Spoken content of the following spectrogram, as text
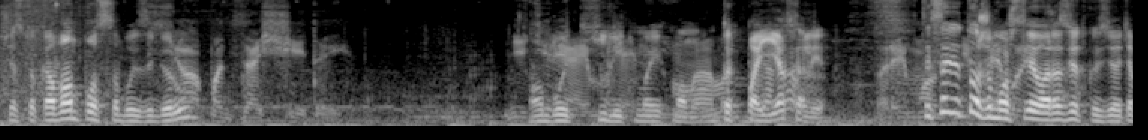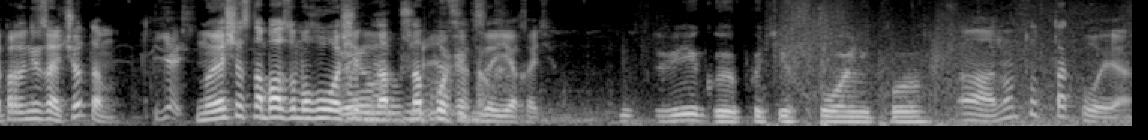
Сейчас только аванпост с собой заберу. Всё под защитой. Не Он будет хилить моих мамонтов. Ну так поехали. Ремонт Ты, кстати, тоже можешь слева разведку сделать. Я, правда, не знаю, что там. Есть. Но я сейчас на базу могу вообще на, на пофиг заехать. Двигаю потихоньку. А, ну тут такое.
